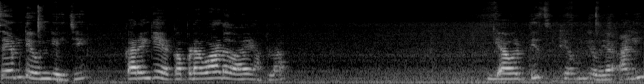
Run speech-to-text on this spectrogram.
सेम ठेवून घ्यायची. कारण की हा कपडा वाढ आहे आपला. यावरतीच ठेवून घेऊया. आणि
